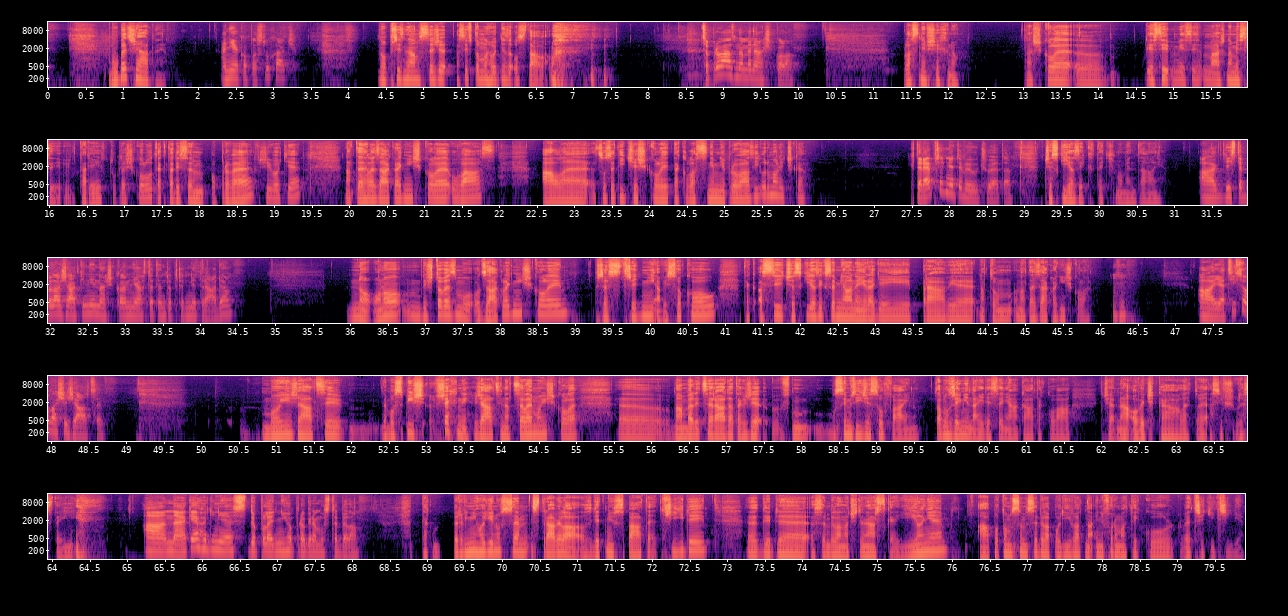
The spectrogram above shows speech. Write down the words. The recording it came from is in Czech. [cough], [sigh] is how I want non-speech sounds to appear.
Vůbec žádné. Ani jako posluchač? No přiznám se, že asi v tomhle hodně zaostávám. [laughs] Co pro vás znamená škola? Vlastně všechno. Na škole, uh, jestli, jestli máš na mysli tady tuhle školu, tak tady jsem poprvé v životě na téhle základní škole u vás, ale co se týče školy, tak vlastně mě provází od malička. Které předměty vyučujete? Český jazyk teď momentálně. A když jste byla žákyně na škole, měla jste tento předmět ráda? No, ono, když to vezmu od základní školy přes střední a vysokou, tak asi český jazyk jsem měla nejraději právě na, tom, na té základní škole. Uh-huh. A jaký jsou vaši žáci? Moji žáci, nebo spíš všechny žáci na celé mojí škole uh, mám velice ráda, takže musím říct, že jsou fajn. Samozřejmě najde se nějaká taková černá ovečka, ale to je asi všude stejný. A na jaké hodině z dopoledního programu jste byla? Tak první hodinu jsem strávila s dětmi z páté třídy, kde jsem byla na čtenářské dílně a potom jsem se byla podívat na informatiku ve třetí třídě.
